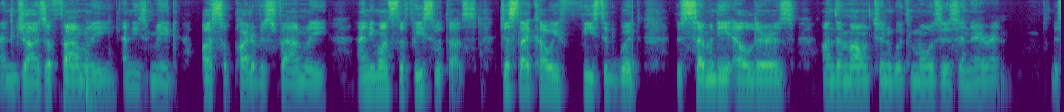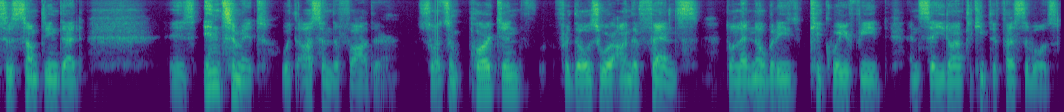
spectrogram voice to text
And Jah's a family, and he's made us a part of his family, and he wants to feast with us, just like how he feasted with the 70 elders on the mountain with Moses and Aaron. This is something that is intimate with us and the Father. So it's important for those who are on the fence. Don't let nobody kick away your feet and say you don't have to keep the festivals.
